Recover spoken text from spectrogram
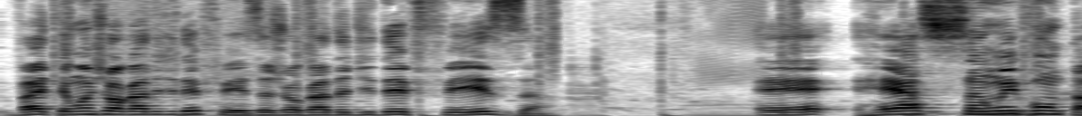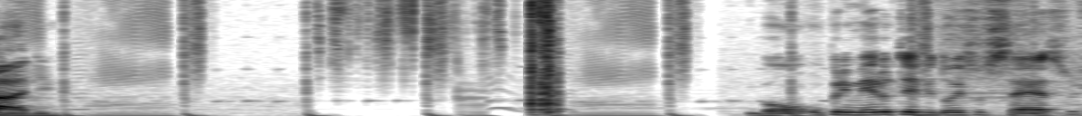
Vai ter uma jogada de defesa. A jogada de defesa é reação e vontade. Bom, o primeiro teve dois sucessos.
